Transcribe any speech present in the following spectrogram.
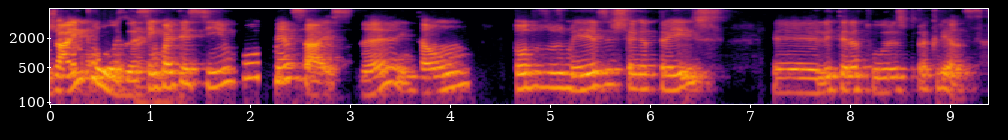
Já inclusa, 55 mensais, né? Então, todos os meses chega três é, literaturas para criança.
